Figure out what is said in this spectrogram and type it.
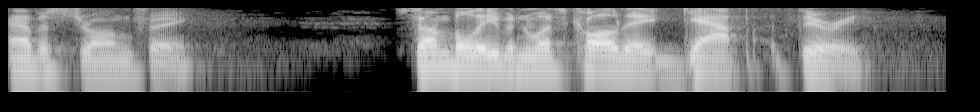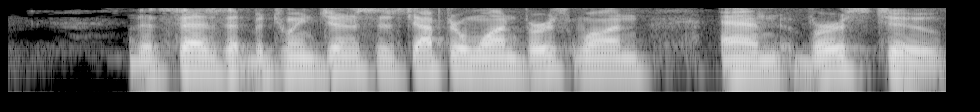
have a strong faith. Some believe in what's called a gap theory that says that between Genesis chapter 1 verse 1 and verse 2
